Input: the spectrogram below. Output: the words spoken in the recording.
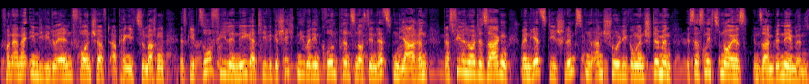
von einer individuellen Freundschaft abhängig zu machen. Es gibt so viele negative Geschichten über den Kronprinzen aus den letzten Jahren, dass viele Leute sagen, wenn jetzt die schlimmsten Anschuldigungen stimmen, ist das nichts Neues in seinem Benehmen.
